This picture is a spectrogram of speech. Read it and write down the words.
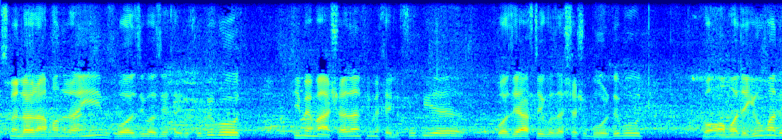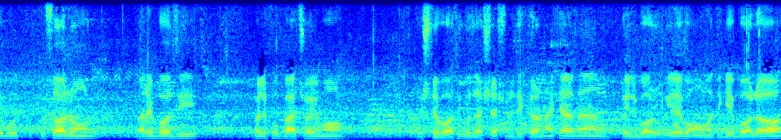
بسم الله الرحمن الرحیم. بازی بازی خیلی خوبی بود. تیم مشهد هم تیم خیلی خوبیه. بازی هفته گذشتهش رو برده بود. با آمادگی اومده بود تو سالن برای بازی. ولی خب بچه های ما اشتباهات گذشتهشون رو تکرار نکردن. خیلی با روحیه با آمادگی بالا.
